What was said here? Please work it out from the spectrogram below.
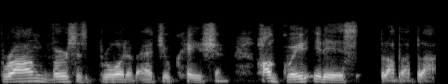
Brown versus Board of Education, how great it is, blah, blah, blah.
